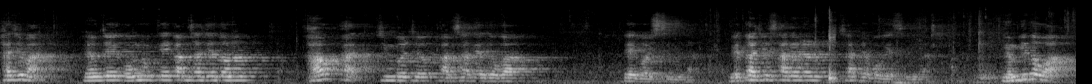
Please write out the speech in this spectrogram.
하지만 현재 공동대 감사제도는 가혹한 징벌적 감사제도가 되고 있습니다. 몇 가지 사례를 살펴보겠습니다. 경기도와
